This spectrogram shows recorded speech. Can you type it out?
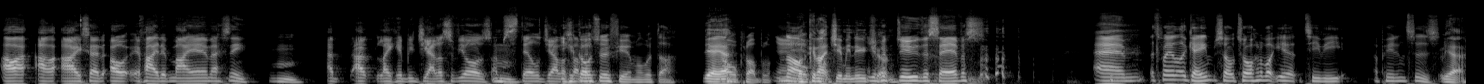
I, I I said, oh, if I did my AMSD, I, I, like I'd be jealous of yours. I'm still jealous You jealous could of go it. to a funeral with that. Yeah, yeah. No problem. Yeah, no. yeah. Looking like Jimmy Neutron. you could do the service. um, Let's play a little game. So, talking about your TV appearances, yeah.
